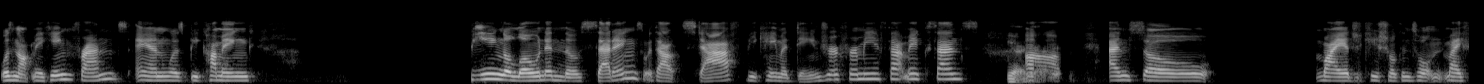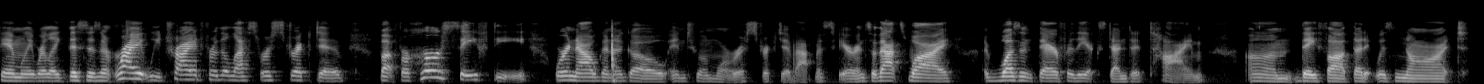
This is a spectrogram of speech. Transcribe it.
was not making friends and was becoming being alone in those settings without staff became a danger for me if that makes sense yeah, yeah. Um, and so my educational consultant, my family were like, this isn't right. We tried for the less restrictive, but for her safety, we're now going to go into a more restrictive atmosphere. And so that's why I wasn't there for the extended time. Um, they thought that it was not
